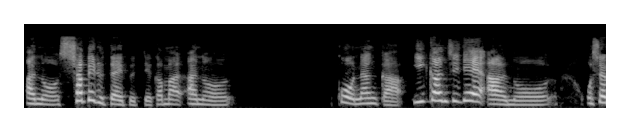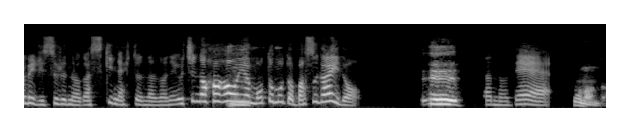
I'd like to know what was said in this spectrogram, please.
あの、喋るタイプっていうか、まあ、あの、こうなんか、いい感じで、あの、おしゃべりするのが好きな人なので、うちの母親もともとバスガイドえー、なので、そうなんだ。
